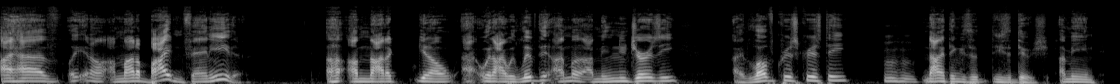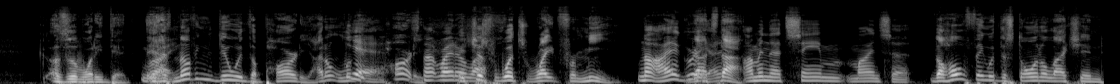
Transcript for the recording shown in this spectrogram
I have you know I'm not a Biden fan either. Uh, I'm not a you know uh, when I lived in I'm a, I'm in New Jersey. I love Chris Christie. Mm-hmm. Now I think he's a he's a douche. I mean, because of what he did, it has nothing to do with the party. I don't look Yeah, at the party. it's not right or It's just what's right for me. No, I agree. That's I, that. I'm in that same mindset. the whole thing with the stolen election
